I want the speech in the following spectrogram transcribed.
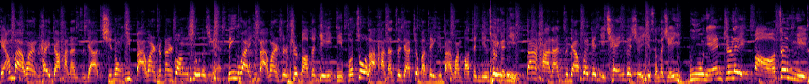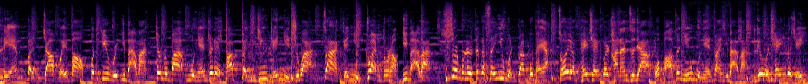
两百万开一家海澜之家，其中一百万是干装修的钱，另外一百万是是保证金。你不做了，海澜之家就把这一百万保证金退给你，但海澜之家会跟你签一个协议，什么协议？五年之内保证你连本加回报不低于一百万，就是把五年之内把本金给你之外，再给你赚多少一百万，是不是这个生意稳赚不赔啊？所有赔钱归海澜之家，我保证你五年赚一百万，你给我签一个协议，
